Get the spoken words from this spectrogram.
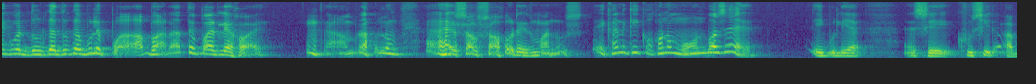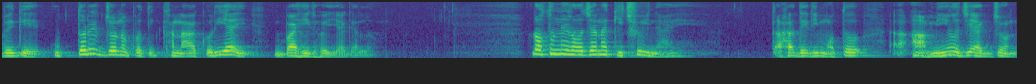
একবার দুর্গা দুর্গা বলে পা বাড়াতে পারলে হয়। আমরা হলাম সব শহরের মানুষ। এখানে কি কখনো মন বসে? এই বলিয়া সে খুশির আবেগে উত্তরের জন্য প্রতীক্ষা না করিয়াই বাহির হইয়া গেল। রতনের অজানা কিছুই নাই। তাহাদেরই মতো আমিও যে একজন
